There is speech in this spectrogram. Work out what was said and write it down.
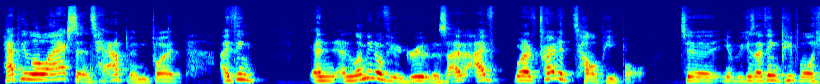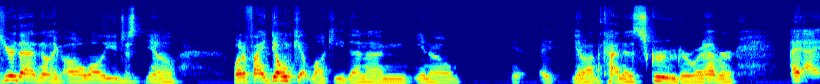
happy little accidents happen, but I think, and and let me know if you agree with this. I, I've what I've tried to tell people to, you know, because I think people hear that and they're like, oh, well, you just, you know, what if I don't get lucky? Then I'm, you know, you know, I'm kind of screwed or whatever. I, I,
